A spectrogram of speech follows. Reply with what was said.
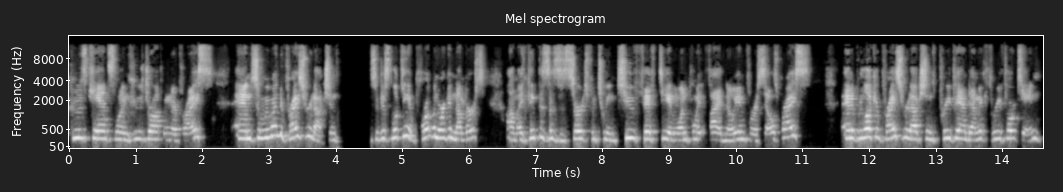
who's canceling, who's dropping their price? And so we went to price reduction. So just looking at Portland, Oregon numbers, um, I think this is a search between 250 and 1.5 million for a sales price. And if we look at price reductions pre-pandemic, 314.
